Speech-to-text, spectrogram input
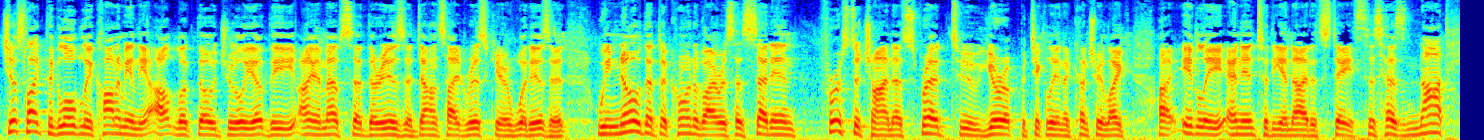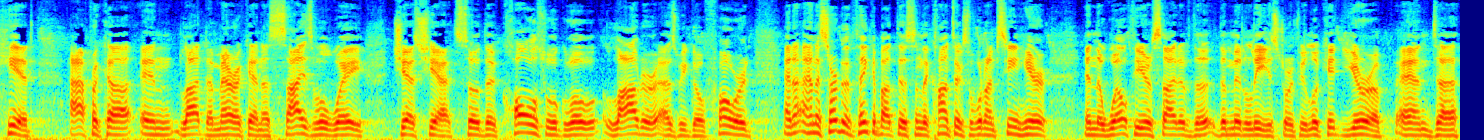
just like the global economy and the outlook, though, Julia, the IMF said there is a downside risk here. What is it? We know that the coronavirus has set in first to China, spread to Europe, particularly in a country like uh, Italy, and into the United States. This has not hit Africa and Latin America in a sizable way just yet. So the calls will grow louder as we go forward. And, and I started to think about this in the context of what I'm seeing here in the wealthier side of the, the Middle East, or if you look at Europe and uh,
